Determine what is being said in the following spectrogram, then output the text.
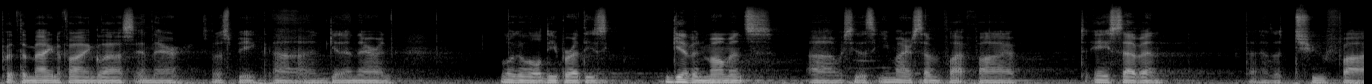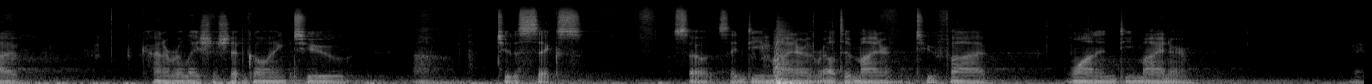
put the magnifying glass in there, so to speak, uh, and get in there and look a little deeper at these given moments. Uh, we see this E minor seven flat five to A7 that has a 2 5 kind of relationship going to uh, to the 6. So say D minor, relative minor, two five, one, and D minor. Okay.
